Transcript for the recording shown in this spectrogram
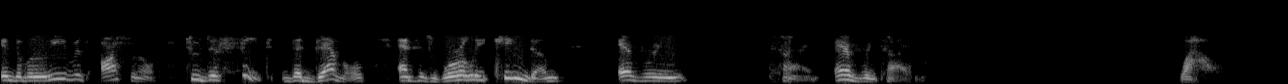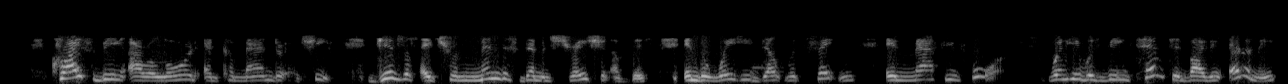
in the believer's arsenal to defeat the devil and his worldly kingdom every time, every time. Wow. Christ being our Lord and Commander-in-Chief gives us a tremendous demonstration of this in the way he dealt with Satan in Matthew 4 when he was being tempted by the enemy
